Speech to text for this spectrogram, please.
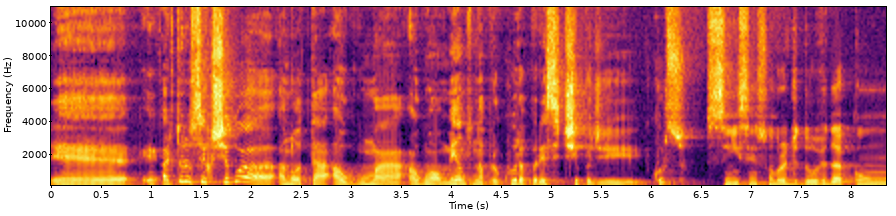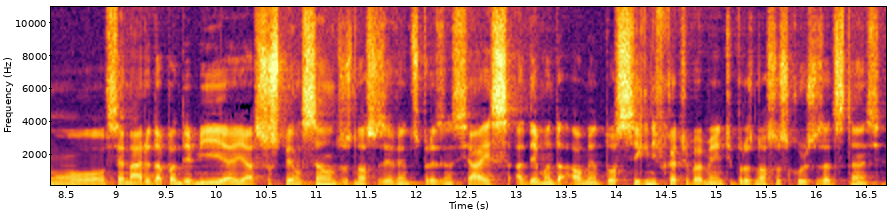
É, Arthur, você chegou a, a notar alguma, algum aumento na procura por esse tipo de curso? Sim, sem sombra de dúvida, com o cenário da pandemia e a suspensão dos nossos eventos presenciais, a demanda aumentou significativamente para os nossos cursos à distância.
